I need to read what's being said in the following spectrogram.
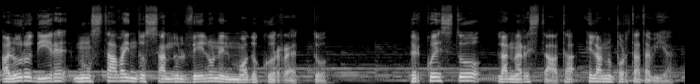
A loro dire non stava indossando il velo nel modo corretto. Per questo l'hanno arrestata e l'hanno portata via.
